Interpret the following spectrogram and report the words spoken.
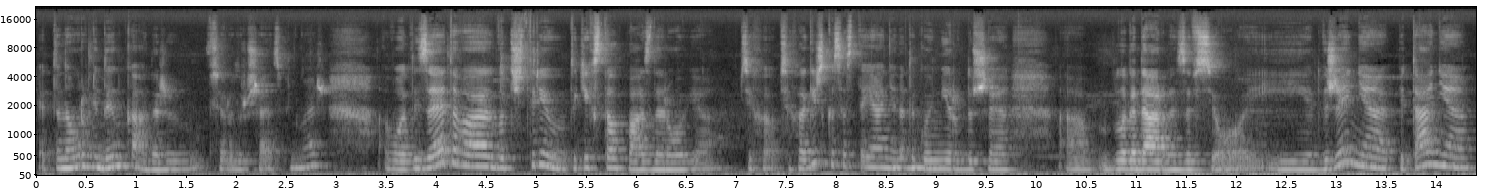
это на уровне ДНК даже все разрушается, понимаешь? Вот, из-за этого вот четыре таких столпа здоровья. Психо, психологическое состояние, да, такой мир в душе, благодарность за все, и движение, питание,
